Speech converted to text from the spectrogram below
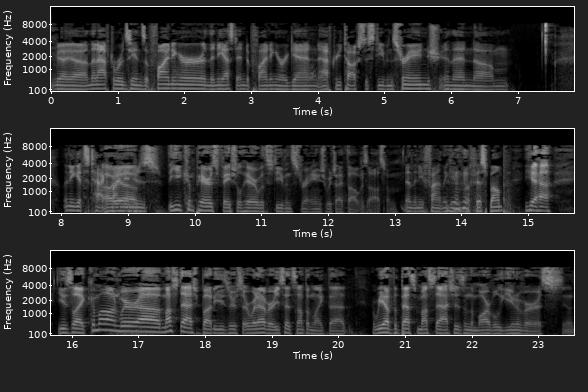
yeah, yeah, and then afterwards he ends up finding her, and then he has to end up finding her again after he talks to Stephen Strange, and then um, then he gets attacked Oh, by yeah. ninjas, He compares facial hair with Stephen Strange, which I thought was awesome. and then he finally gave him a fist bump. Yeah, he's like, "Come on, we're uh, mustache buddies," or or whatever. He said something like that. We have the best mustaches in the Marvel universe. Know,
